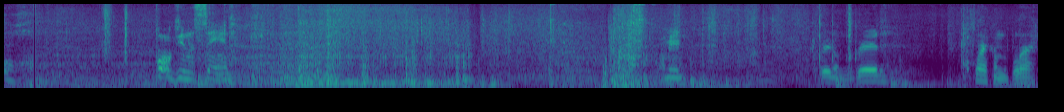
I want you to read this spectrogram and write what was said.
Oh, bogged in the sand. I'm in. Red on the red, black on the black.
